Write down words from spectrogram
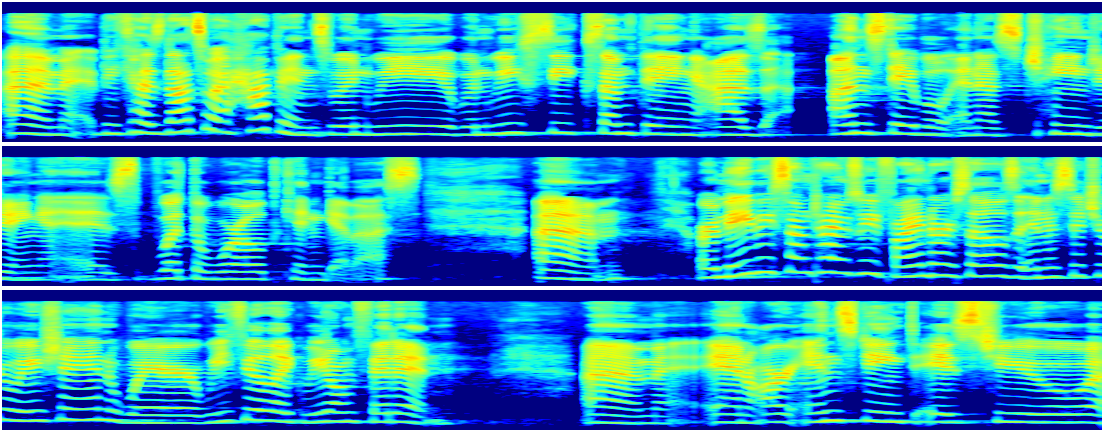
Um, because that's what happens when we when we seek something as unstable and as changing as what the world can give us. Um, or maybe sometimes we find ourselves in a situation where we feel like we don't fit in. Um, and our instinct is to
